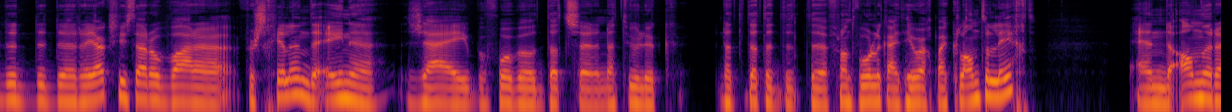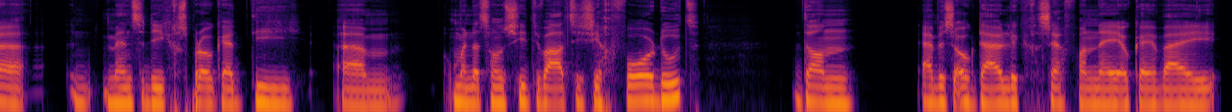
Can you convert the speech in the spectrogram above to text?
de, de, de, reacties daarop waren verschillend. De ene zei bijvoorbeeld dat ze natuurlijk dat, dat de, de verantwoordelijkheid heel erg bij klanten ligt. En de andere mensen die ik gesproken heb, die um, op het moment dat zo'n situatie zich voordoet, dan hebben ze ook duidelijk gezegd van nee, oké, wij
